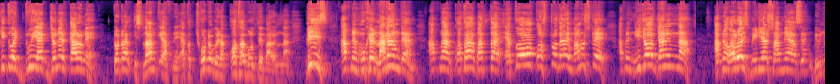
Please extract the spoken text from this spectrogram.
কিন্তু ওই দুই একজনের কারণে টোটাল ইসলামকে আপনি এত ছোট করে কথা বলতে পারেন না। প্লিজ, আপনি মুখে লাগাম দেন। আপনার কথাবার্তা এত কষ্ট দেয় মানুষকে, আপনি নিজেও জানেন না আপনি অলওয়েজ মিডিয়ার সামনে আছেন, বিভিন্ন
